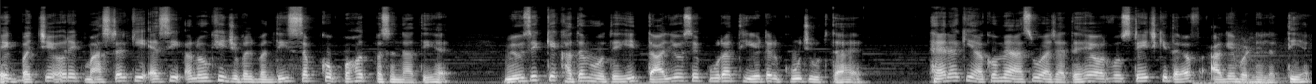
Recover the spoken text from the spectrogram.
एक बच्चे और एक मास्टर की ऐसी अनोखी जुगलबंदी सबको बहुत पसंद आती है। म्यूज़िक के खत्म होते ही तालियों से पूरा थिएटर गूंज उठता है। हैना की आँखों में आँसू आ जाते हैं और वो स्टेज की तरफ़ आगे बढ़ने लगती है।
